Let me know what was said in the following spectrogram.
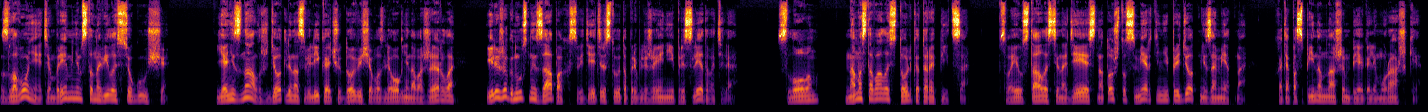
Зловоние тем временем становилось все гуще. Я не знал, ждет ли нас великое чудовище возле огненного жерла, или же гнусный запах свидетельствует о приближении преследователя. Словом, нам оставалось только торопиться — в своей усталости надеясь на то, что смерти не придет незаметно, хотя по спинам нашим бегали мурашки.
